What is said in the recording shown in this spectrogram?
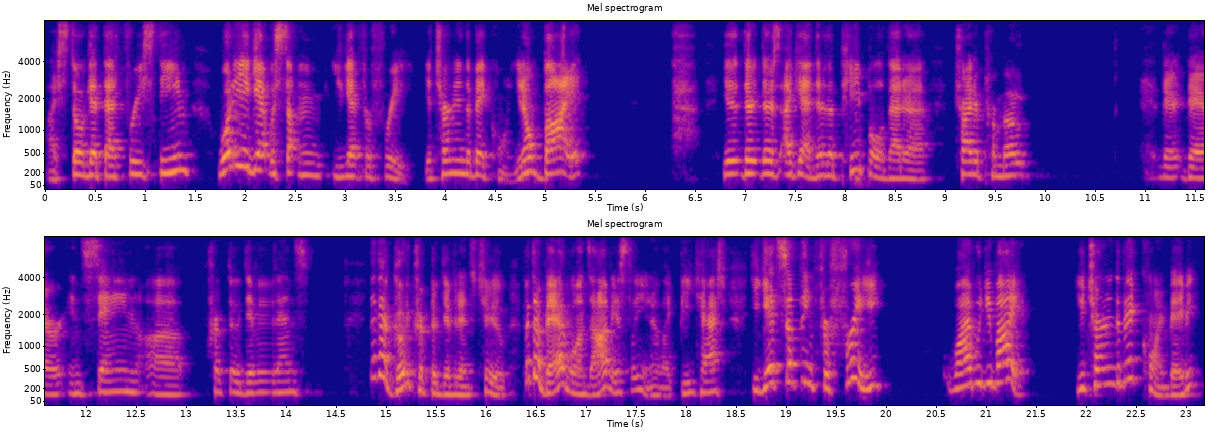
I still get that free Steem. What do you get with something you get for free? You turn it into Bitcoin. You don't buy it. You, there, there's again, they're the people that uh, try to promote their their insane uh, crypto dividends. They're good crypto dividends too, but they're bad ones, obviously. You know, like Bcash. You get something for free. Why would you buy it? You turn into Bitcoin, baby.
